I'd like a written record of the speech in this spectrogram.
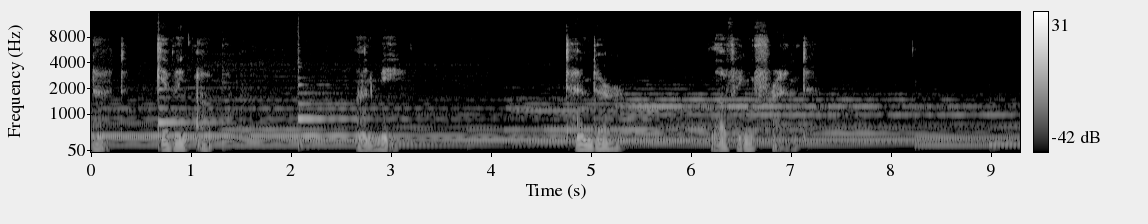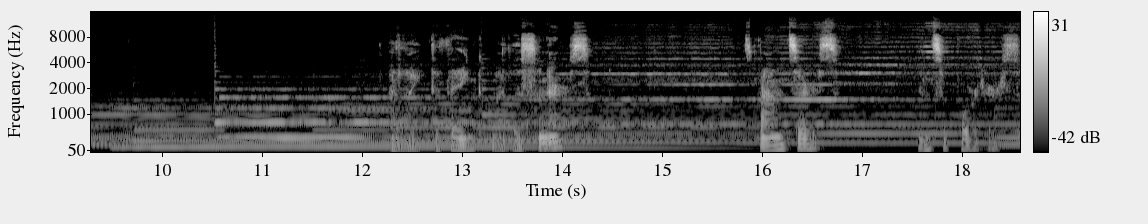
not giving up on me tender, loving friend. I'd like to thank my listeners, sponsors, and supporters.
